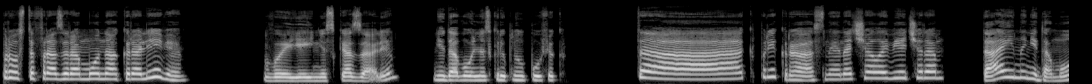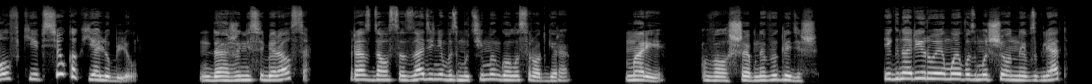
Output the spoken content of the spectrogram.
«Просто фраза Рамона о королеве». «Вы ей не сказали?» — недовольно скрипнул Пуфик. «Так, прекрасное начало вечера. Тайны, недомолвки, все как я люблю». «Даже не собирался?» — раздался сзади невозмутимый голос Ротгера. «Мари, волшебно выглядишь». Игнорируя мой возмущенный взгляд,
